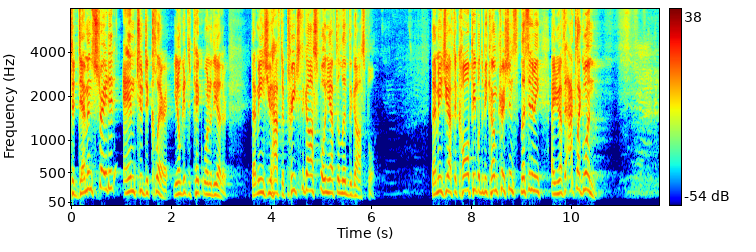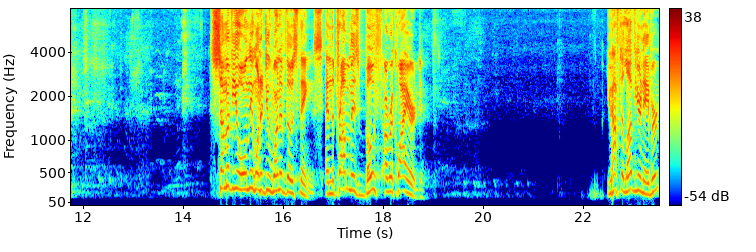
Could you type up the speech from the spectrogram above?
To demonstrate it and to declare it. You don't get to pick one or the other. That means you have to preach the gospel and you have to live the gospel. That means you have to call people to become Christians, listen to me, and you have to act like one. Some of you only want to do one of those things, and the problem is both are required. You have to love your neighbor,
